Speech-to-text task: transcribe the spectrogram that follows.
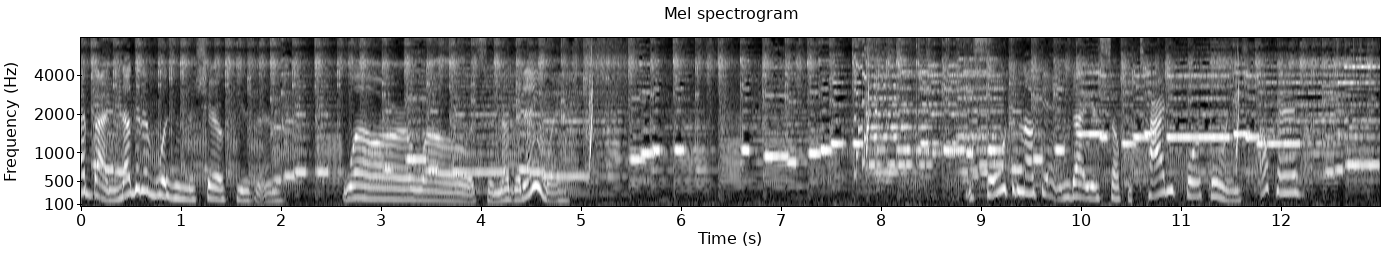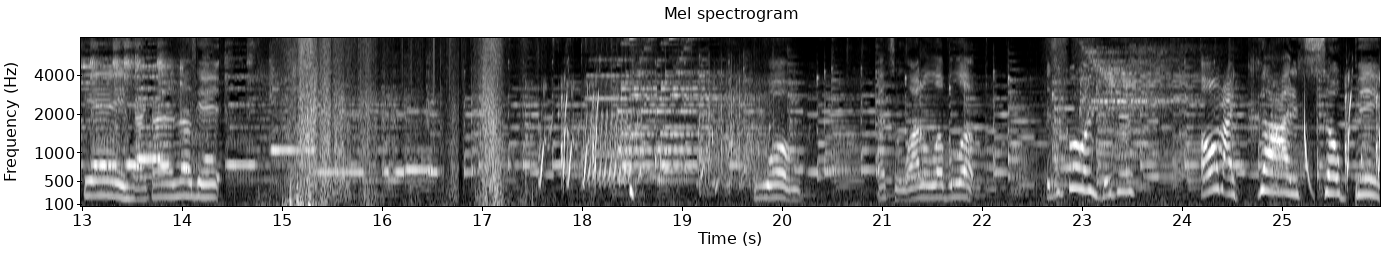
I've got a nugget of wisdom to share with you then. Well, well, it's a nugget anyway. You sold the nugget and got yourself a tidy four coins. Okay. Yay, I got a nugget. Whoa, that's a lot of level up. Is it growing bigger? Oh my god, it's so big.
